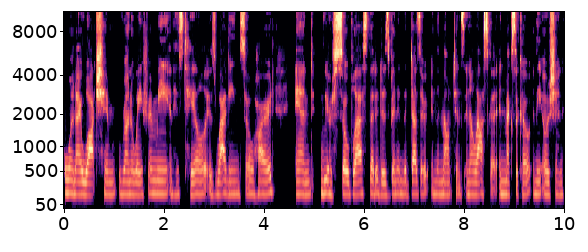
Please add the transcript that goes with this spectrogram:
when I watch him run away from me and his tail is wagging so hard. And we are so blessed that it has been in the desert, in the mountains, in Alaska, in Mexico, in the ocean.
